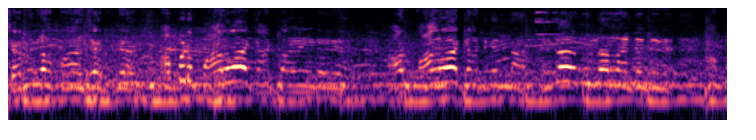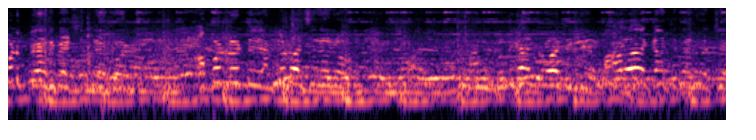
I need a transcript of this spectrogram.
చెరువులో పాలు చెప్తే అప్పుడు పాల్వాయి కట్టాలి వాళ్ళు పాల్వాయి కట్ట కింద నిజాలు ఉండాలంటే అప్పుడు పేరు పెట్టిండే వాళ్ళు అప్పటి నుండి ఎక్కడ వచ్చినారు. ముందుగా వాటికి పాల్వాయి కట్ట వచ్చి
